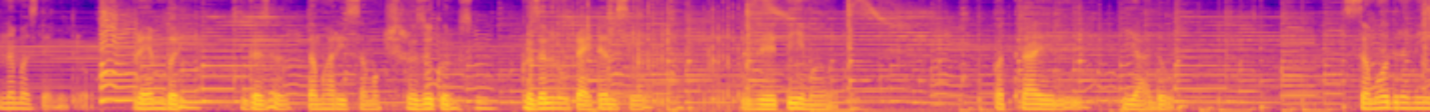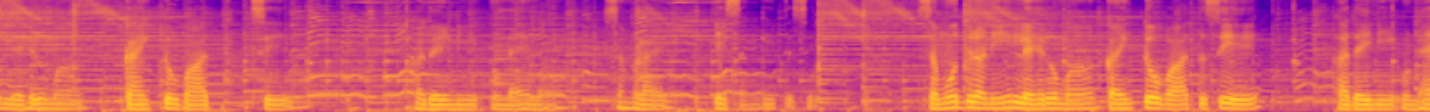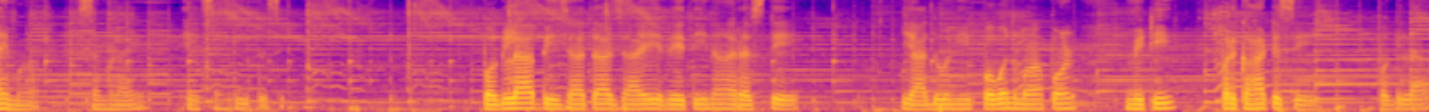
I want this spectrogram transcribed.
નમસ્તે મિત્રો. પ્રેમભરી ગઝલ તમારી સમક્ષ રજૂ કરું છું. ગઝલનું ટાઇટલ છે રેતીમાં પથરાયેલી યાદો. સમુદ્રની લહેરોમાં કાંઈક તો વાત છે. હૃદયની ઊંડાઈમાં સંભળાય એ સંગીત છે. સમુદ્રની લહેરોમાં કંઈક તો વાત છે. હૃદયની ઊંડાઈમાં સંભળાય એ સંગીત છે. પગલાં ભેજાતા જાય રેતીના રસ્તે. યાદોની પવનમાં પણ મીઠી પ્રઘાટ છે. પગલાં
